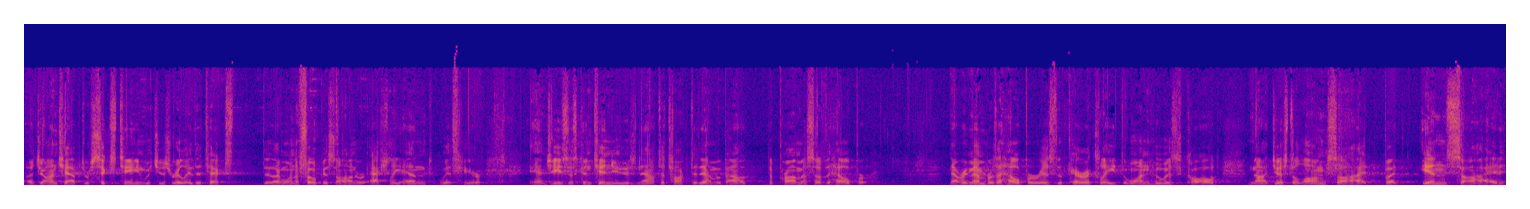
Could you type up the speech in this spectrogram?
uh, John chapter 16, which is really the text that I want to focus on, or actually end with here. And Jesus continues now to talk to them about the promise of the Helper. Now remember, the Helper is the Paraclete, the one who is called not just alongside, but inside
